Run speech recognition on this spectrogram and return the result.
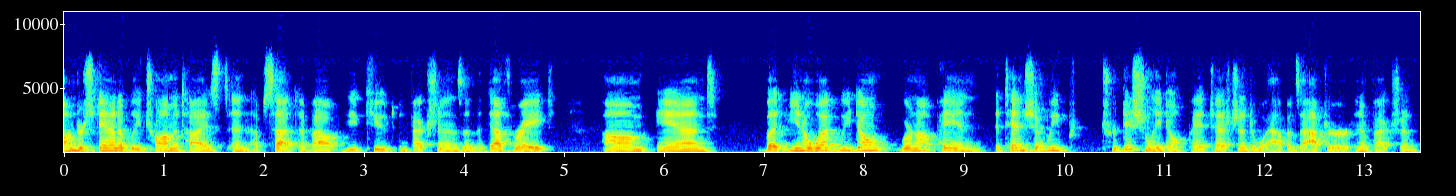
understandably traumatized and upset about the acute infections and the death rate um, and, but you know what? We don't, we're not paying attention. We traditionally don't pay attention to what happens after an infection.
